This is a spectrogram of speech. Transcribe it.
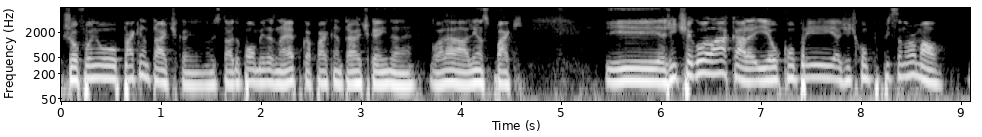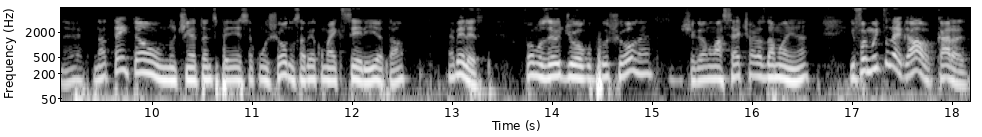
O show foi no Parque Antártica, no estádio do Palmeiras na época, Parque Antártica ainda, né? Agora Allianz Parque. E a gente chegou lá, cara, e eu comprei, a gente comprou pista normal, né? Até então não tinha tanta experiência com o show, não sabia como é que seria e tal. Mas beleza. Fomos eu e o Diogo pro show, né? Chegamos às 7 horas da manhã. E foi muito legal, cara.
